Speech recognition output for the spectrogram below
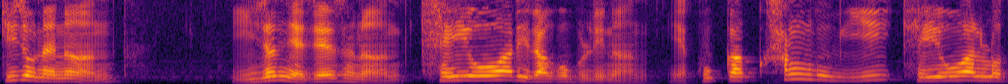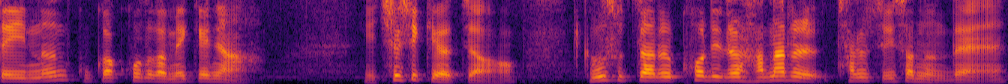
기존에는 이전 예제에서는 KOR이라고 불리는 예, 국가 한국이 KOR로 돼 있는 국가 코드가 몇 개냐? 70개였죠. 그 숫자를 코리를 하나를 찾을 수 있었는데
